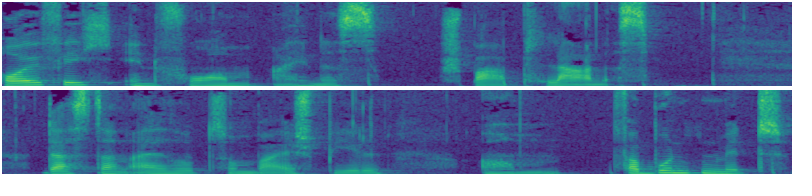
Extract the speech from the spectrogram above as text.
häufig in Form eines Sparplanes. Das dann also zum Beispiel ähm, verbunden mit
